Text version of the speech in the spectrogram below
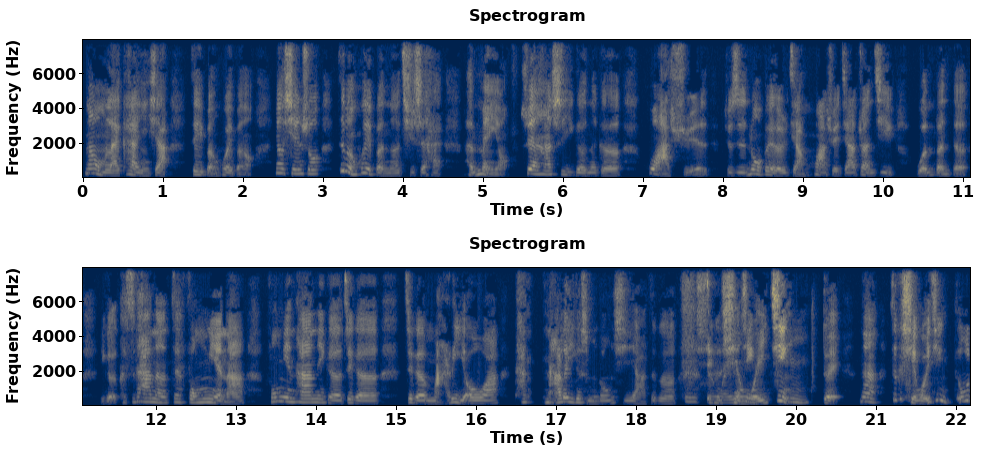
那我们来看一下这一本绘本哦。要先说这本绘本呢，其实还很美哦。虽然它是一个那个化学，就是诺贝尔奖化学家传记文本的一个，可是它呢，在封面啊，封面它那个这个这个玛丽欧啊，他拿了一个什么东西呀？这个这个显微镜，嗯，对。那这个显微镜，我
